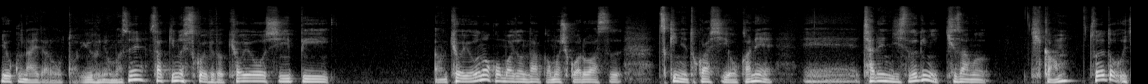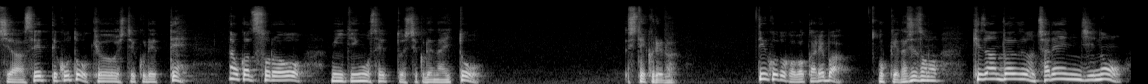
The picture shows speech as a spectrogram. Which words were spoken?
良くないだろうというふうに思いますね。さっきのしつこいけど、許容 CP、許容のコンバージョン単価もしくはロアス、月に溶かしお金、えー、チャレンジした時に刻む期間、それと打ち合わせってことを許容してくれて、なおかつそれをミーティングをセットしてくれないと、してくれる。っていうことが分かれば OK だし、その刻んだ時のチャレンジの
